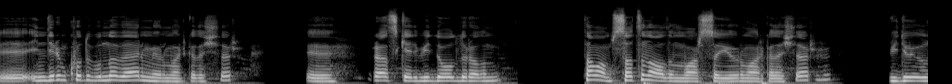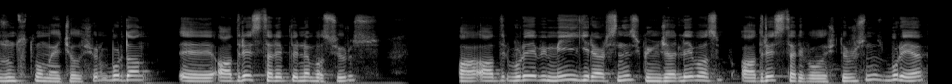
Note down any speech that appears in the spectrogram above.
Ee, indirim kodu bunda vermiyorum arkadaşlar. Ee, rastgele bir dolduralım. Tamam satın aldım varsayıyorum arkadaşlar. Videoyu uzun tutmamaya çalışıyorum. Buradan e, adres taleplerine basıyoruz. A- adre- buraya bir mail girersiniz. Güncelleye basıp adres talebi oluşturursunuz. Buraya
